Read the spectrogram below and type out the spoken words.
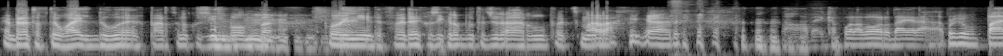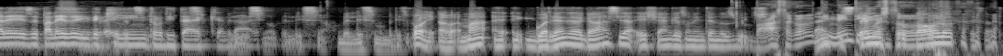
è Breath of the Wild 2, partono così in bomba, poi niente, fa vedere così che lo butta giù da Rupert, ma va a cagare. No, vabbè, capolavoro, dai, era proprio palese, palese i vecchi Sì, intro di sì, Tekken, dai. Bellissimo, bellissimo, bellissimo, bellissimo. Poi, allora, ma eh, eh, Guardiani della Galassia esce anche su Nintendo Switch. Basta, co- Life is dimentica Strange questo... Color, esatto.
